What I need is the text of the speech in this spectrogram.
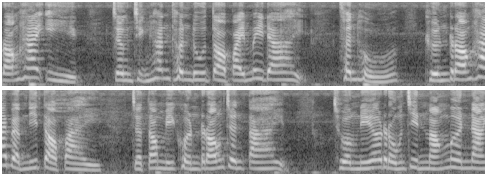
ร้องไห้อีก จึงชิงฮั่นทนดูต่อไปไม่ได้ท่านหูคืนร้องไห้แบบนี้ต่อไป จะต้องมีคนร้องจนตาย ช่วงนี้หลงจินหมังเมินนาง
